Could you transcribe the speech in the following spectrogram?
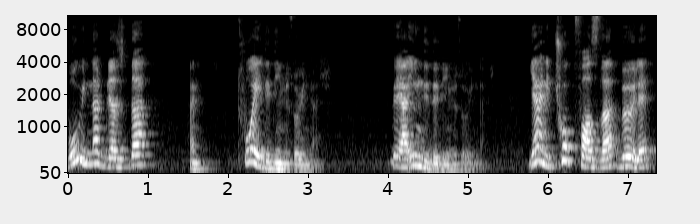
Bu oyunlar birazcık daha hani 2A dediğimiz oyunlar. Veya indie dediğimiz oyunlar. Yani çok fazla böyle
